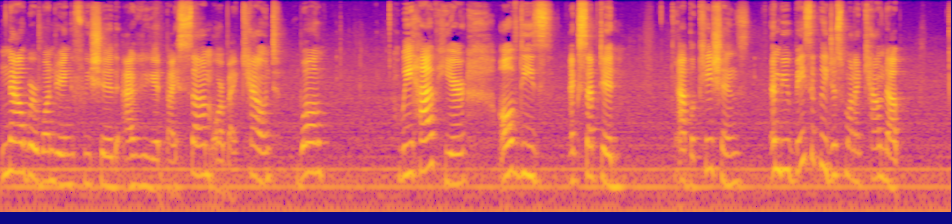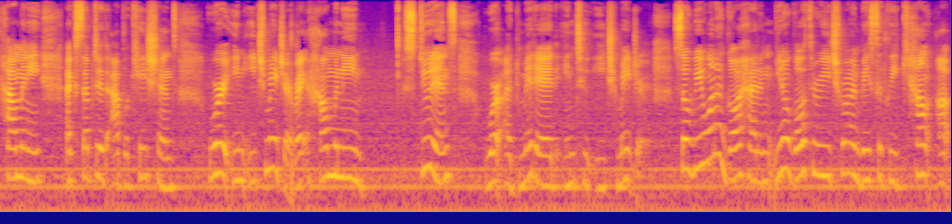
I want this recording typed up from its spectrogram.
now we're wondering if we should aggregate by sum or by count. Well, we have here all of these accepted applications, and we basically just want to count up how many accepted applications were in each major, right? How many students were admitted into each major. So we want to go ahead and you know go through each row and basically count up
